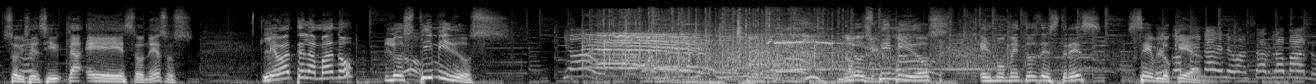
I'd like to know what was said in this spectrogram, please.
Soy sensible. Cla- eh, son esos. Levanten la mano los tímidos. Los tímidos en momentos de estrés se bloquean. de levantar la mano.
